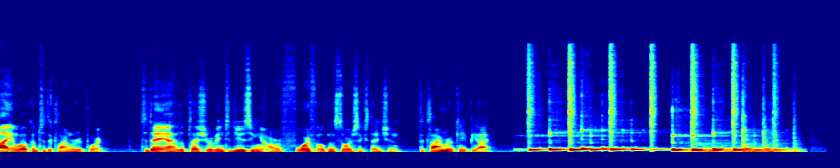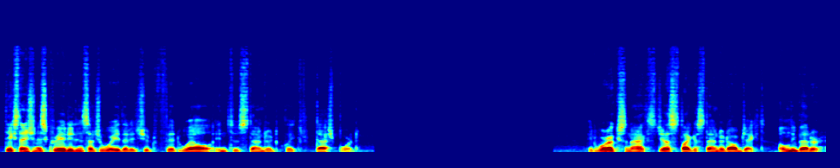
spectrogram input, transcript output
Hi and welcome to the Climber Report. Today I have the pleasure of introducing our fourth open source extension, the Climber KPI. The extension is created in such a way that it should fit well into standard Qlik dashboard. It works and acts just like a standard object, only better.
